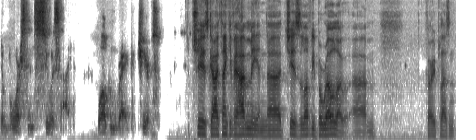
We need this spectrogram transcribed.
divorce and suicide. Welcome, Greg. Cheers. Cheers, Guy. Thank you for having me. And uh, cheers, lovely Barolo. Um, very pleasant.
